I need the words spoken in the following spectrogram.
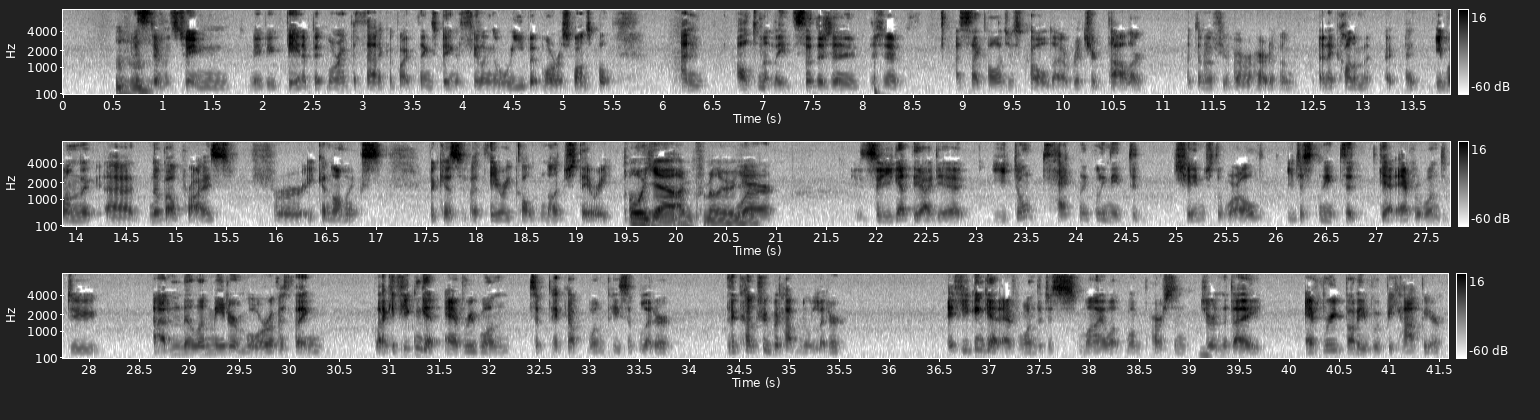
mhm. It's the difference between maybe being a bit more empathetic about things, being a feeling a wee bit more responsible, and ultimately, so there's a there's a, a psychologist called uh, Richard Thaler. I don't know if you've ever heard of him. An economist. Uh, he won the uh, Nobel Prize for economics because of a theory called nudge theory, oh yeah, I'm familiar. Yeah. where so you get the idea. You don't technically need to change the world. You just need to get everyone to do a millimeter more of a thing. Like if you can get everyone to pick up one piece of litter, the country would have no litter. If you can get everyone to just smile at one person during the day, everybody would be happier.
